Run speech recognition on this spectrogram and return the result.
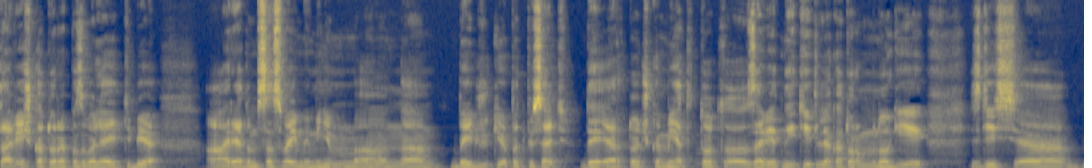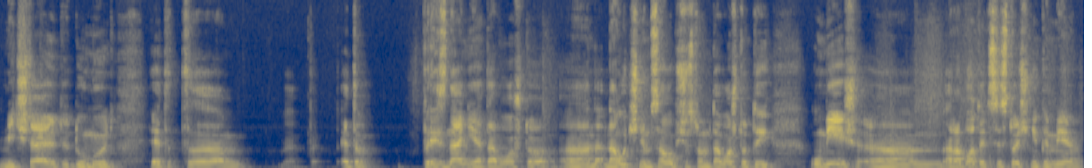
та вещь, которая позволяет тебе э, рядом со своим именем э, на бейджике подписать dr.med, тот э, заветный титул, о котором многие здесь мечтают и думают. Этот, это признание того, что научным сообществом того, что ты умеешь работать с источниками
